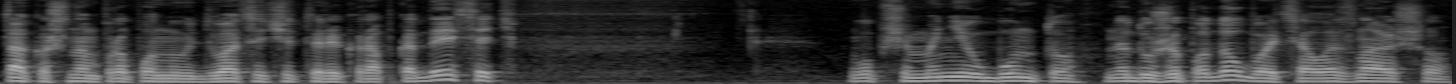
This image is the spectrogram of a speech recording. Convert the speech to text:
Також нам пропонують 24.10. В общем, мені Ubuntu не дуже подобається, але знаю, що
